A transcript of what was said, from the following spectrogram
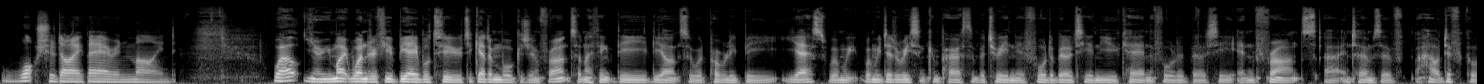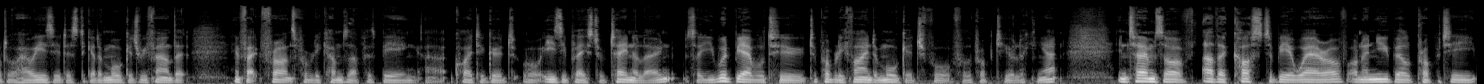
what should I bear in mind? Well, you know, you might wonder if you'd be able to to get a mortgage in France, and I think the the answer would probably be yes. When we when we did a recent comparison between the affordability in the UK and the affordability in France, uh, in terms of how difficult or how easy it is to get a mortgage, we found that, in fact, France probably comes up as being uh, quite a good or easy place to obtain a loan. So you would be able to to probably find a mortgage for for the property you're looking at. In terms of other costs to be aware of on a new build property,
